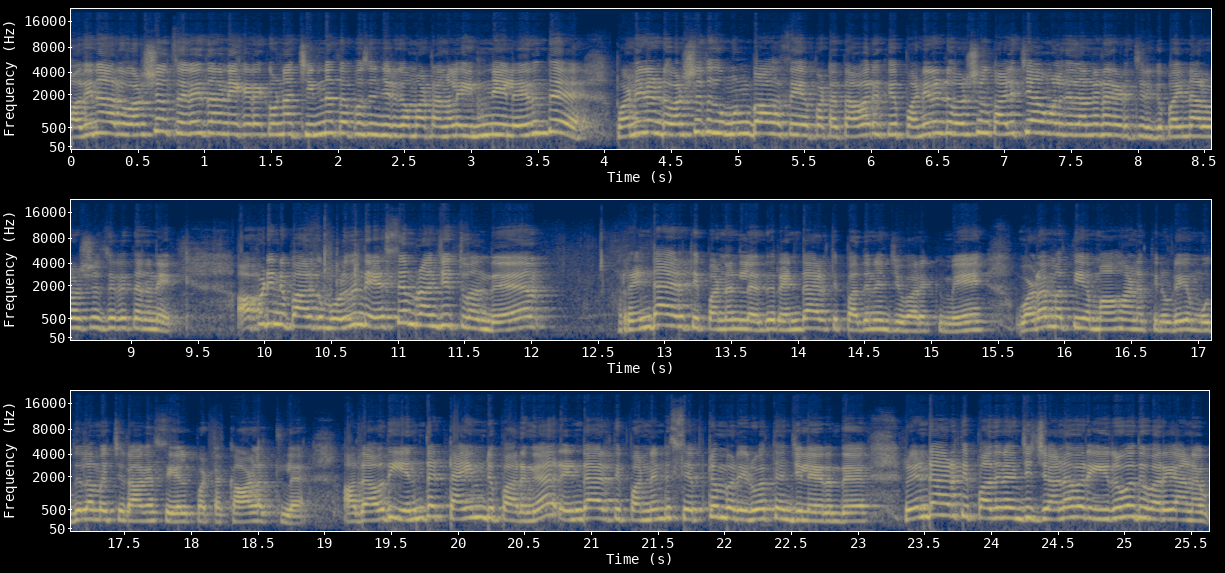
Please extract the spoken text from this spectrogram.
பதினாறு வருஷம் சிறை தண்டனை கிடைக்கும்னா சின்ன தப்பு செஞ்சிருக்க மாட்டாங்களே. இன்னையில இருந்து பன்னிரெண்டு வருஷத்துக்கு முன்பாக செய்யப்பட்ட தவறுக்கு பன்னிரெண்டு வருஷம் கழிச்சு அவங்களுக்கு தண்டனை கிடைச்சிருக்கு பதினாறு வருஷம் சிறை தண்டனை. அப்படின்னு பார்க்கும்பொழுது இந்த எஸ் எம் ரஞ்சித் வந்து ரெண்டாயிரத்தி பன்னெண்டுலேருந்து ரெண்டாயிரத்தி பதினஞ்சு வரைக்குமே வடமத்திய மாகாணத்தினுடைய முதலமைச்சராக செயல்பட்ட காலத்தில் அதாவது எந்த டைம்னு பாருங்கள் ரெண்டாயிரத்தி பன்னெண்டு செப்டம்பர் இருபத்தஞ்சிலேருந்து ரெண்டாயிரத்தி பதினஞ்சு ஜனவரி இருபது வரையான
